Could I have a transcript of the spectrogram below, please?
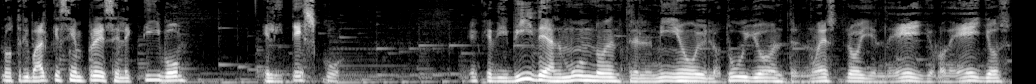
lo tribal que siempre es selectivo, elitesco, eh, que divide al mundo entre el mío y lo tuyo, entre el nuestro y el de ellos, lo de ellos.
